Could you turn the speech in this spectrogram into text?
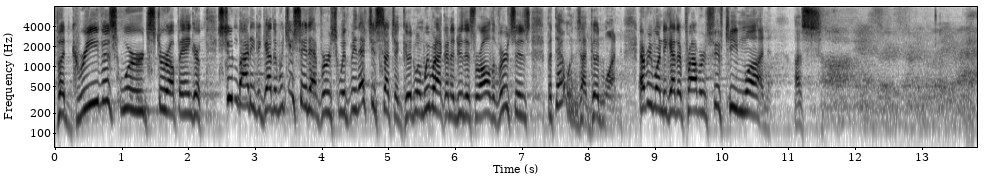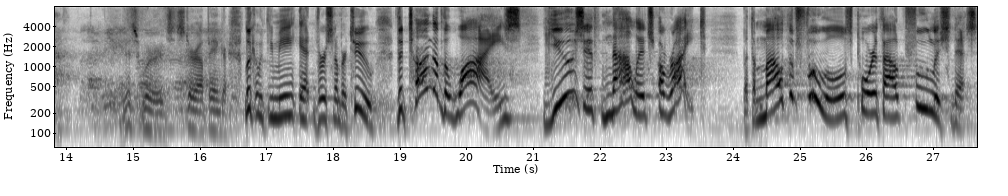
but grievous words stir up anger. Student body together, would you say that verse with me? That's just such a good one. We were not going to do this for all the verses, but that one's a good one. Everyone together, Proverbs 15 1. A soft his words stir up anger. Look with me at verse number two. The tongue of the wise useth knowledge aright, but the mouth of fools poureth out foolishness.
